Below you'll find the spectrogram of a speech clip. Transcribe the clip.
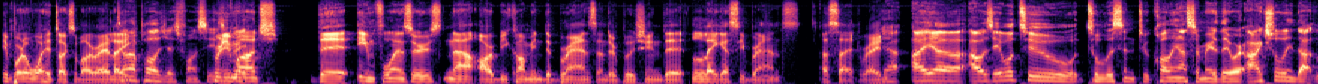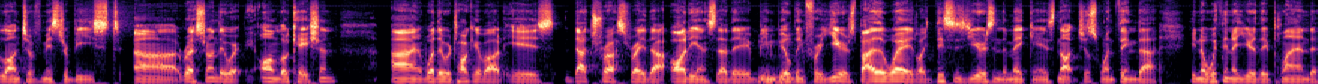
important what he talks about, right? Don't apologize, Fonzie. Pretty great. much the influencers now are becoming the brands and they're pushing the legacy brands aside, right? Yeah, I uh, I was able to to listen to Colin and Samir. They were actually in that launch of Mr. Beast uh, restaurant. They were on location, and what they were talking about is that trust, right? That audience that they've been Mm-hmm. building for years. By the way, like this is years in the making. It's not just one thing that you know within a year they planned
